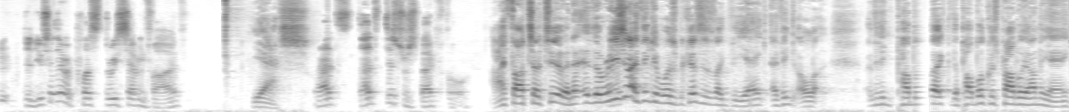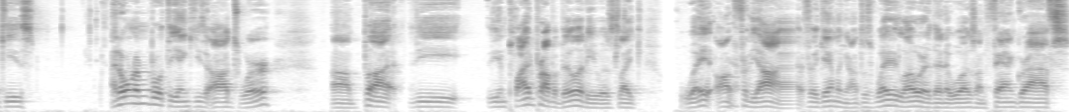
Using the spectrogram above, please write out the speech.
Did you say they were plus 375? Yes. That's that's disrespectful. I thought so too, and uh, the reason I think it was because it's like the Yank. I think a lot, I think public the public was probably on the Yankees. I don't remember what the Yankees odds were, uh, but the the implied probability was like way on for the odd for the gambling odds was way lower than it was on Fangraphs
